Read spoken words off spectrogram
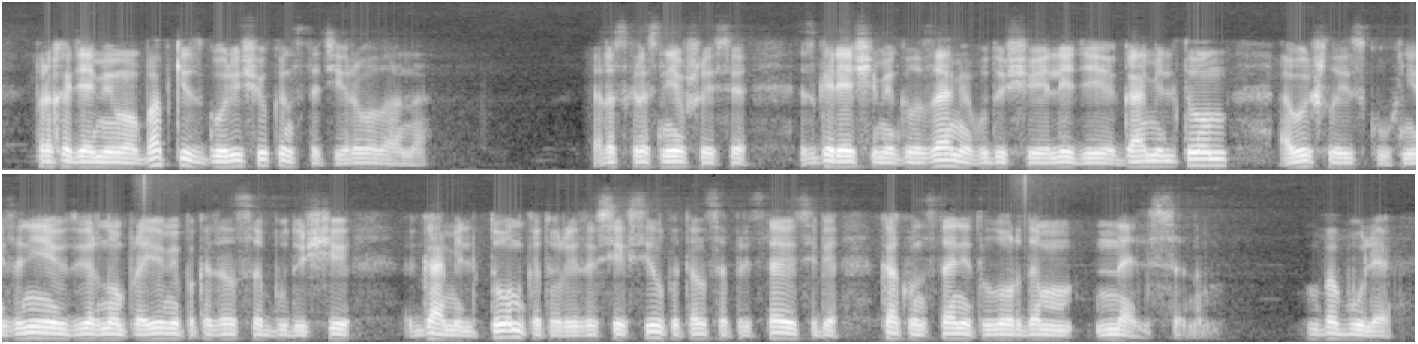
— проходя мимо бабки, с горечью констатировала она. Раскрасневшаяся, с горящими глазами, будущая леди Гамильтон вышла из кухни. За ней в дверном проеме показался будущий Гамильтон, который изо всех сил пытался представить себе, как он станет лордом Нельсоном. «Бабуля», а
